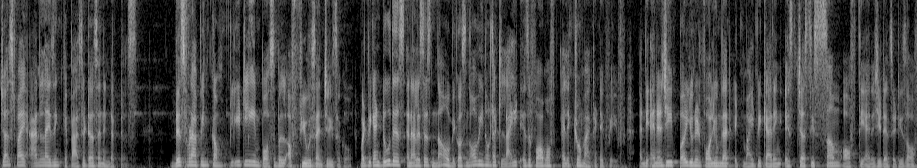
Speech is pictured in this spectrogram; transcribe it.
just by analyzing capacitors and inductors. This would have been completely impossible a few centuries ago. But we can do this analysis now because now we know that light is a form of electromagnetic wave and the energy per unit volume that it might be carrying is just the sum of the energy densities of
